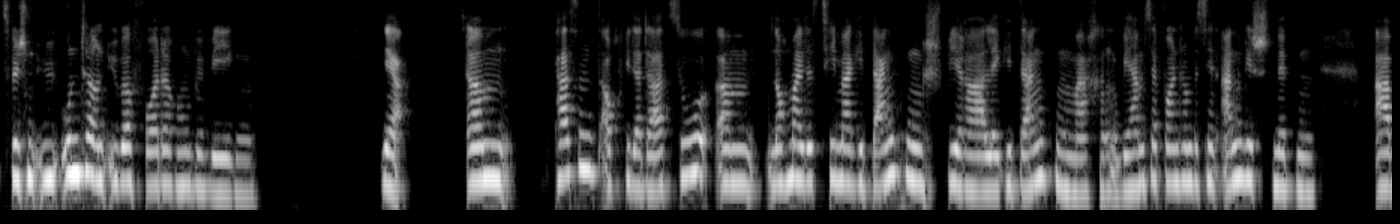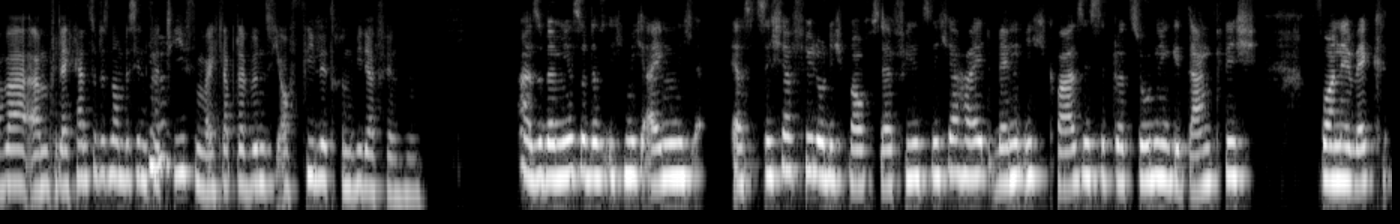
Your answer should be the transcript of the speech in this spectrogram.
zwischen Ü Unter- und Überforderung bewegen. Ja. Ähm, passend auch wieder dazu, ähm, nochmal das Thema Gedankenspirale, Gedanken machen. Wir haben es ja vorhin schon ein bisschen angeschnitten, aber ähm, vielleicht kannst du das noch ein bisschen mhm. vertiefen, weil ich glaube, da würden sich auch viele drin wiederfinden. Also bei mir so, dass ich mich eigentlich erst sicher fühle und ich brauche sehr viel Sicherheit, wenn ich quasi Situationen gedanklich vorneweg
